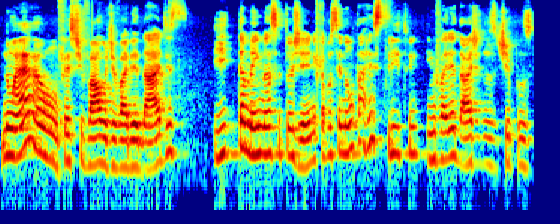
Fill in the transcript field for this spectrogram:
não é um festival de variedades. E também na cetogênica você não está restrito em, em variedade dos tipos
